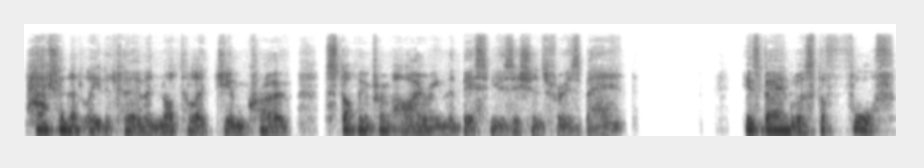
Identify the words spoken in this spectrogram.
passionately determined not to let Jim Crow stop him from hiring the best musicians for his band. His band was the fourth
